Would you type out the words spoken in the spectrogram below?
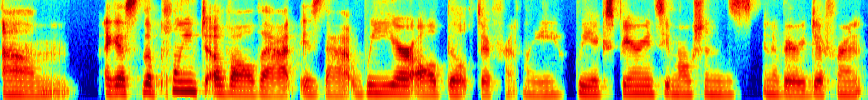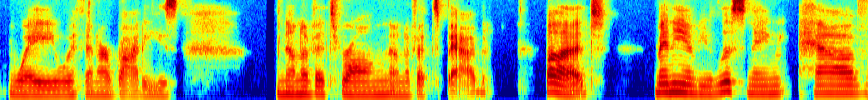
um, I guess the point of all that is that we are all built differently. We experience emotions in a very different way within our bodies. None of it's wrong, none of it's bad. But many of you listening have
